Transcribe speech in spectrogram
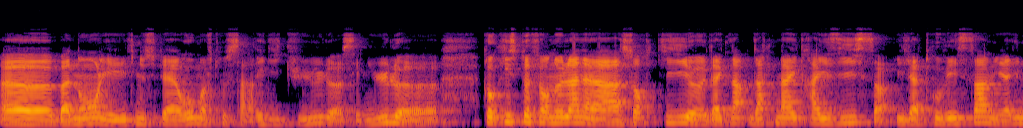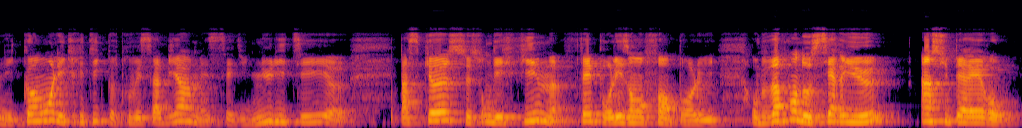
euh, Bah non, les films de super-héros, moi je trouve ça ridicule, c'est nul. Euh, quand Christopher Nolan a sorti euh, Dark Knight Rises, il a trouvé ça, mais il a dit Mais comment les critiques peuvent trouver ça bien? Mais c'est une nullité. parce que ce sont des films faits pour les enfants, pour lui. On ne peut pas prendre au sérieux un super-héros.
